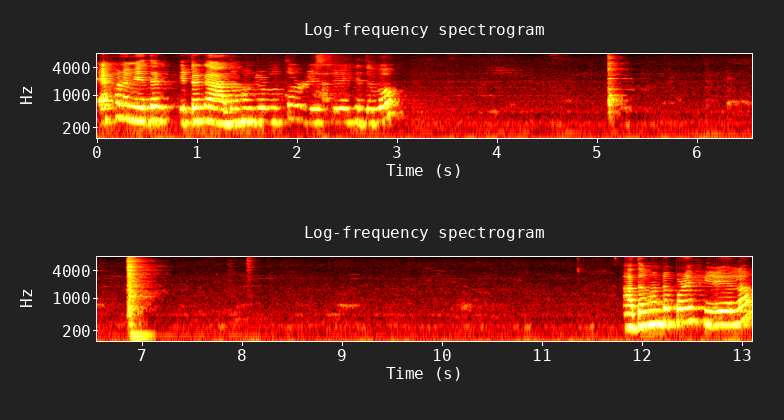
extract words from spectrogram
এখন আমি এটা এটাকে আধা ঘণ্টার মতো রেস্টে রেখে দেব। আধা ঘণ্টা পরে ফিরে এলাম।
